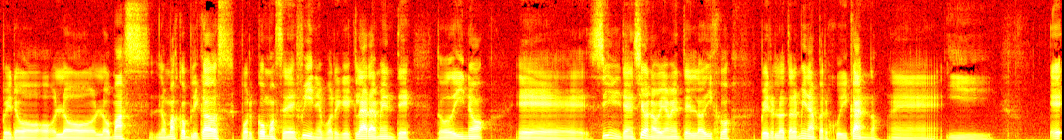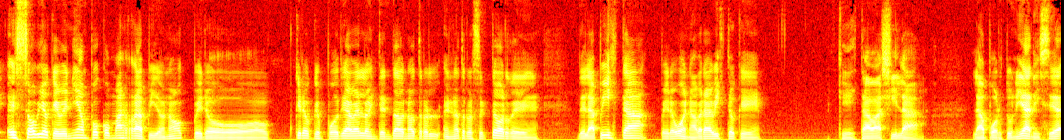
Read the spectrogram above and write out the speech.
pero lo, lo, más, lo más complicado es por cómo se define, porque claramente Todino, eh, sin intención, obviamente él lo dijo, pero lo termina perjudicando. Eh, y e, es obvio que venía un poco más rápido, ¿no? Pero creo que podría haberlo intentado en otro, en otro sector de, de la pista. Pero bueno, habrá visto que, que estaba allí la, la oportunidad. Y se,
